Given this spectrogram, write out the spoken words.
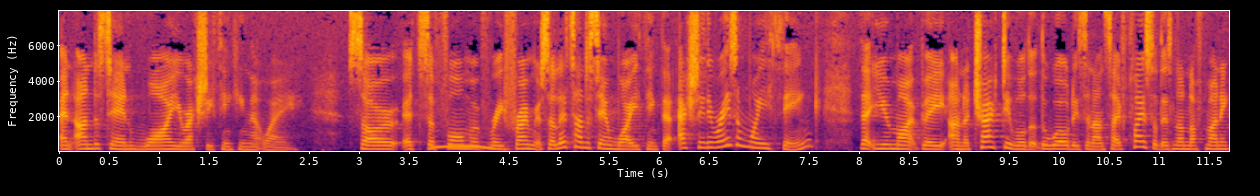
and understand why you're actually thinking that way. So it's a form of hmm. reframing. So let's understand why you think that. Actually, the reason why you think that you might be unattractive or that the world is an unsafe place or there's not enough money,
